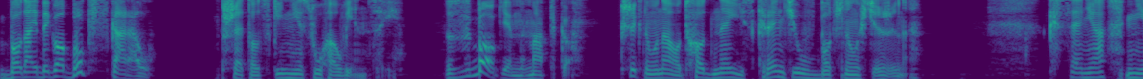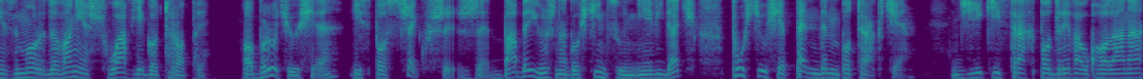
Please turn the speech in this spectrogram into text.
Bodajby go Bóg skarał. Przetocki nie słuchał więcej. Z Bogiem, matko! Krzyknął na odchodne i skręcił w boczną ścieżynę. Ksenia niezmordowanie szła w jego tropy. Obrócił się i spostrzegłszy, że baby już na gościńcu nie widać, puścił się pędem po trakcie. Dziki strach podrywał kolana,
